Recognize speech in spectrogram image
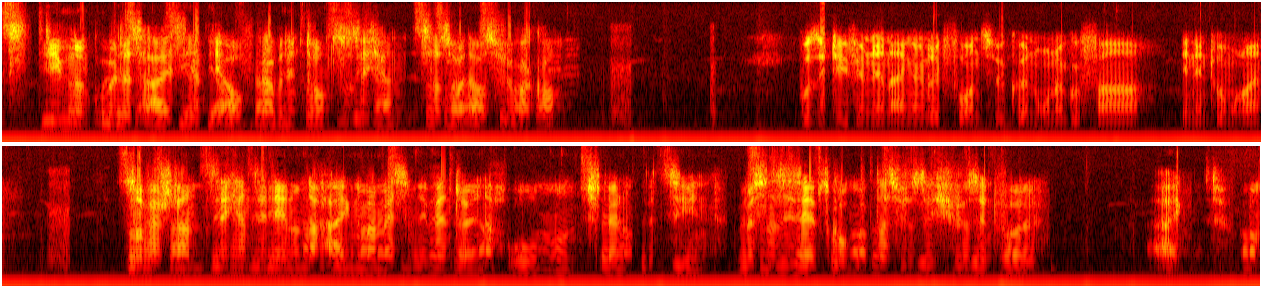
Steven und Guldes Eis, ihr habt die Aufgabe, den Turm zu sichern. Ist das soweit ausführbar, komm? Positiv, wir haben den Eingang direkt vor uns. Wir können ohne Gefahr in den Turm rein. So verstanden. Sichern Sie den und nach eigenem Ermessen eventuell nach oben und Stellung beziehen. Müssen Sie selbst gucken, ob das für sich für sinnvoll eignet. Komm.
